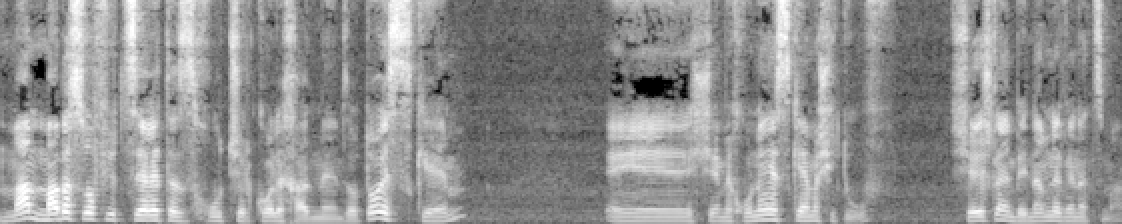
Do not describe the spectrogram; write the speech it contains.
מה, מה בסוף יוצר את הזכות של כל אחד מהם? זה אותו הסכם, אה, שמכונה הסכם השיתוף, שיש להם בינם לבין עצמם,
